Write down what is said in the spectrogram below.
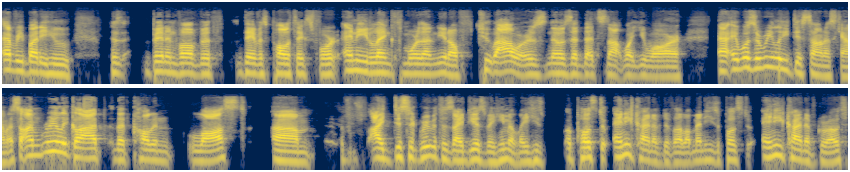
everybody who has been involved with davis politics for any length more than you know two hours knows that that's not what you are uh, it was a really dishonest campaign so i'm really glad that colin lost um, I disagree with his ideas vehemently. He's opposed to any kind of development. He's opposed to any kind of growth.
